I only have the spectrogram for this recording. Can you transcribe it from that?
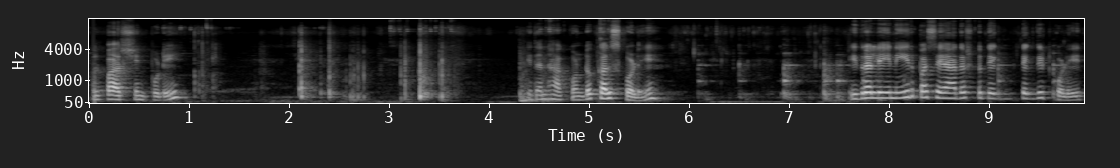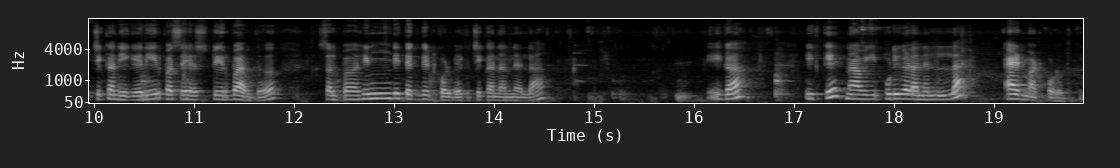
ಸ್ವಲ್ಪ ಅರಿಶಿನ ಪುಡಿ. ಇದನ್ನು ಹಾಕ್ಕೊಂಡು ಕಲಿಸ್ಕೊಳ್ಳಿ. ಇದರಲ್ಲಿ ನೀರು ಪಸೆ ಆದಷ್ಟು ತೆಗ್, ತೆಗೆದಿಟ್ಕೊಳ್ಳಿ. ಚಿಕನಿಗೆ ನೀರು ಪಸೆ ಅಷ್ಟು ಇರಬಾರ್ದು. ಸ್ವಲ್ಪ ಹಿಂಡಿ ತೆಗೆದಿಟ್ಕೊಳ್ಬೇಕು ಚಿಕನನ್ನೆಲ್ಲ. ಈಗ ಇದಕ್ಕೆ ನಾವು ಈ ಪುಡಿಗಳನ್ನೆಲ್ಲ ಆ್ಯಡ್ ಮಾಡ್ಕೊಳ್ಳೋದು.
